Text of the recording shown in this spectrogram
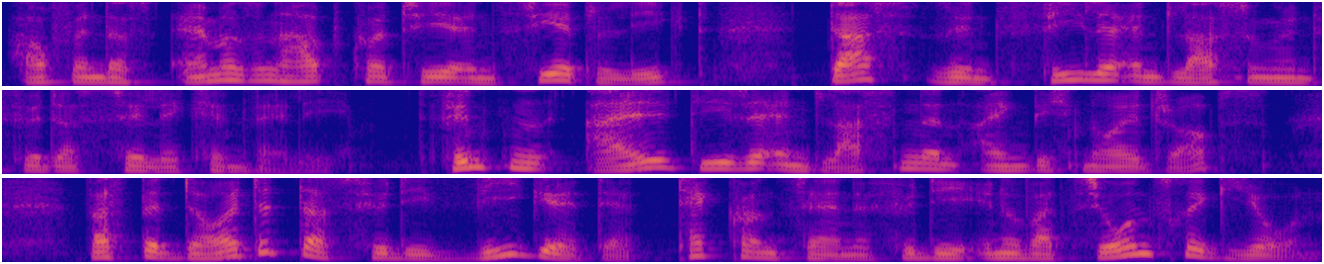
Auch wenn das Amazon-Hauptquartier in Seattle liegt, das sind viele Entlassungen für das Silicon Valley. Finden all diese Entlassenen eigentlich neue Jobs? Was bedeutet das für die Wiege der Tech-Konzerne, für die Innovationsregion?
